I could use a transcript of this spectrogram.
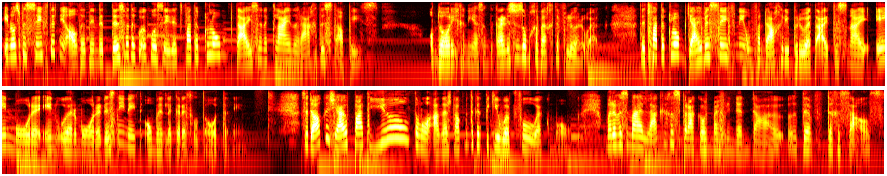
En ons besef dit nie altyd en dit dis wat ek ook wil sê, dit vat 'n klomp duisende klein regte stappies om daardie genesing te kry. Dis soos om gewig te verloor ook. Dit vat 'n klomp. Jy besef nie om vandag hierdie brood uit te sny en môre en oormôre. Dis nie net onmiddellike resultate nie. So dalk is jou pad heeltemal anders. Dalk moet ek dit bietjie hoopvol ook maak. Maar dit was my 'n lekker gesprek om met my vriendin te hou, te te gesels.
